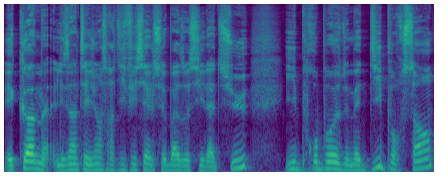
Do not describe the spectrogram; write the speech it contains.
et comme les intelligences artificielles se basent aussi là-dessus, ils proposent de mettre 10%.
